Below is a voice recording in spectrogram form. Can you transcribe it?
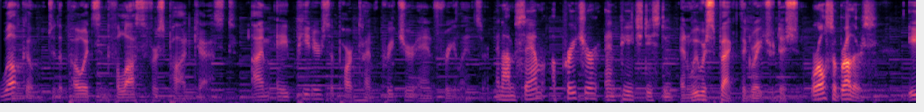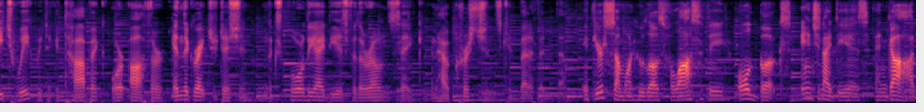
Welcome to the Poets and Philosophers Podcast. I'm Abe Peters, a part time preacher and freelancer, And I'm Sam, a preacher and PhD student. and we respect the great tradition. We're also brothers. Each week, we take a topic or author in the great tradition and explore the ideas for their own sake and how Christians can benefit them. If you're someone who loves philosophy, old books, ancient ideas, and God,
